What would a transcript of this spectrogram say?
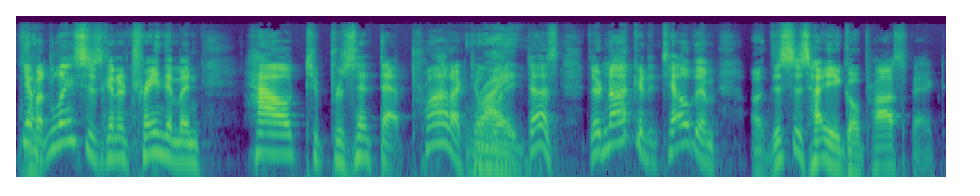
Yeah, but Lennox is going to train them in how to present that product and what it does. They're not going to tell them, oh, "This is how you go prospect.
